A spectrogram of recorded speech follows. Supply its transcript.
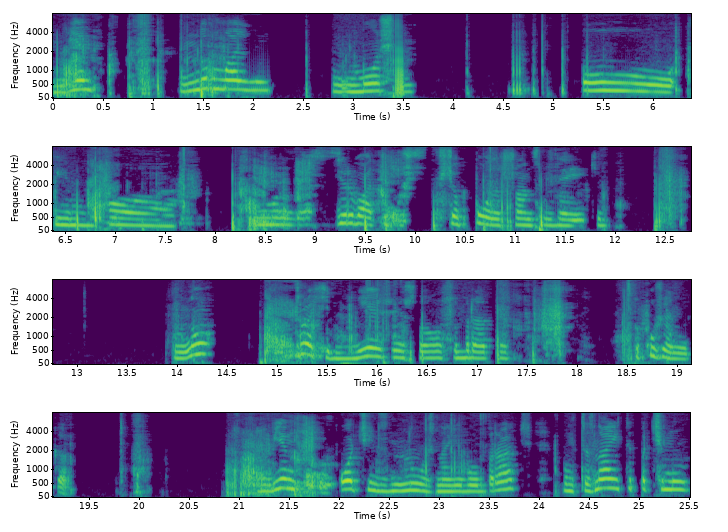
Він нормальний, мощний. О, імба. Можна зірвати все поле шансів деякі. Ну, трохи ніжніше свого собрата. Він очень нужно его брать. Вы знаете почему?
